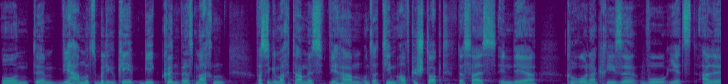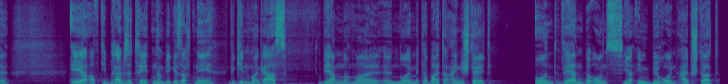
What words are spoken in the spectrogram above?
Und ähm, wir haben uns überlegt, okay, wie könnten wir das machen? Was wir gemacht haben, ist, wir haben unser Team aufgestockt. Das heißt, in der Corona-Krise, wo jetzt alle eher auf die Bremse treten, haben wir gesagt, nee, wir geben nochmal Gas. Wir haben nochmal äh, neue Mitarbeiter eingestellt und werden bei uns ja im Büro in Albstadt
